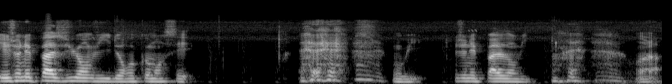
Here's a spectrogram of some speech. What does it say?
Et je n'ai pas eu envie de recommencer. oui, je n'ai pas envie. voilà.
